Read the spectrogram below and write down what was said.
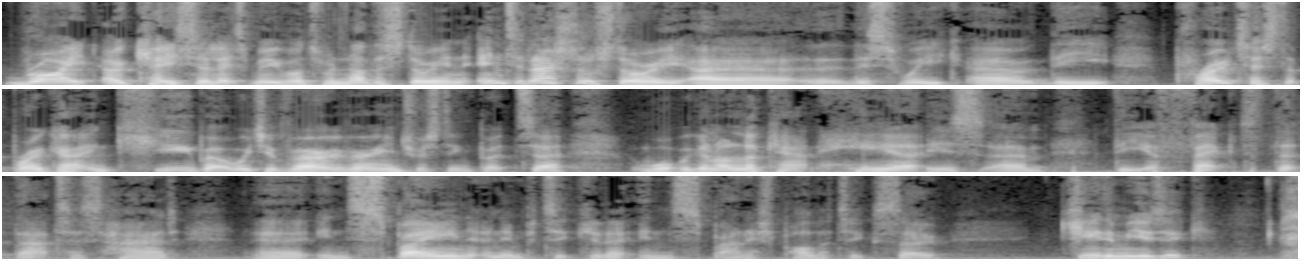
Right, okay, so let's move on to another story, an international story uh, this week. Uh, the protests that broke out in Cuba, which are very, very interesting. But uh, what we're going to look at here is um, the effect that that has had uh, in Spain and in particular in Spanish politics. So, cue the music.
